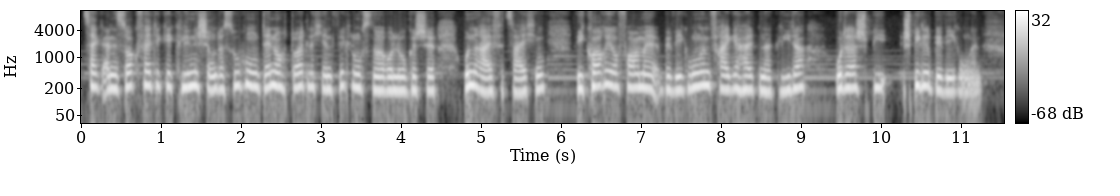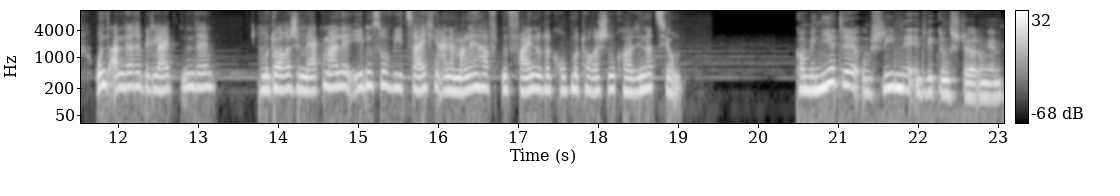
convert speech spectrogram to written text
zeigt eine sorgfältige klinische Untersuchung dennoch deutliche entwicklungsneurologische Unreifezeichen wie choreoforme Bewegungen freigehaltener Glieder oder Spie Spiegelbewegungen und andere begleitende motorische Merkmale ebenso wie Zeichen einer mangelhaften fein- oder grobmotorischen Koordination. Kombinierte umschriebene Entwicklungsstörungen.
